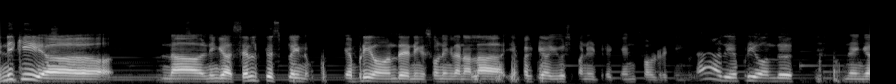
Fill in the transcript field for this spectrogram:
இன்னைக்கு நான் நீங்க செல்ஃப் டிசிப்ளின் எப்படி வந்து நீங்க சொன்னீங்களா நல்லா எஃபெக்டிவா யூஸ் பண்ணிட்டு இருக்கேன்னு சொல்றீங்களா அது எப்படி வந்து நீங்க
